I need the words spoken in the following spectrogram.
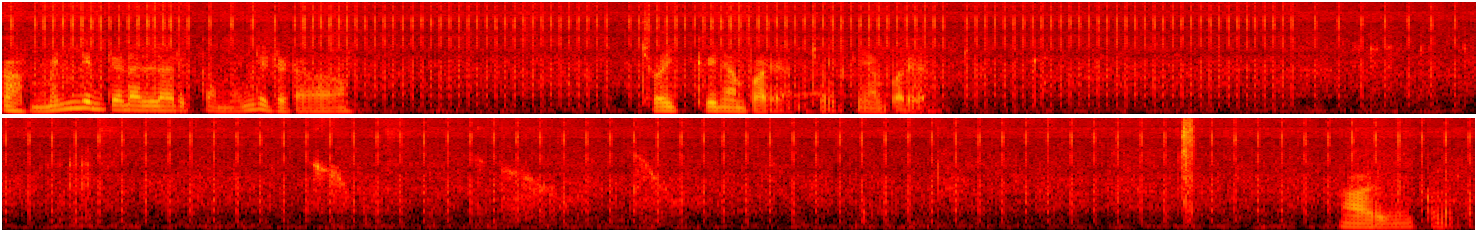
Comment ഇട്ടിടാ എല്ലാവരും കമന്റ് ഇട്ടിട്ടാ. ചോയ്ക്ക് ഞാൻ പറയാം ചോയ്ക്ക് ഞാൻ പറയാം. ஆறு விழுப்புணர்வு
